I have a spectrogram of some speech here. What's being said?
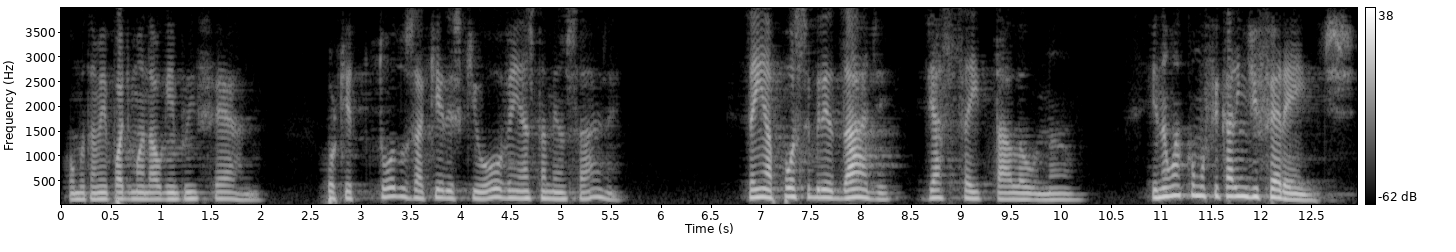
como também pode mandar alguém para o inferno. Porque todos aqueles que ouvem esta mensagem têm a possibilidade de aceitá-la ou não. E não há como ficar indiferente.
